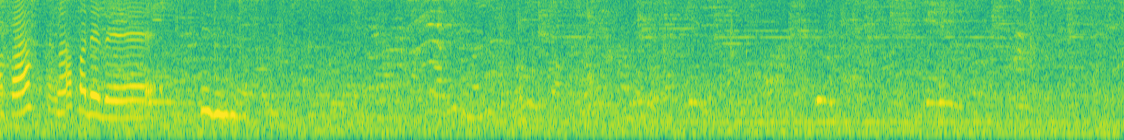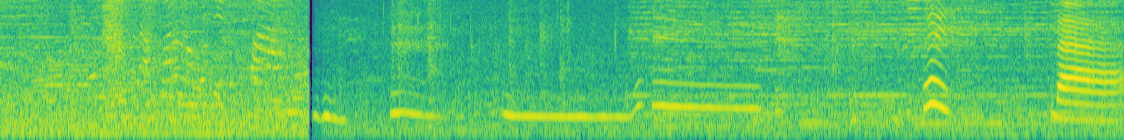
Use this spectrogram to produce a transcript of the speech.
Kakak, kenapa dedek? Hei, dah,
